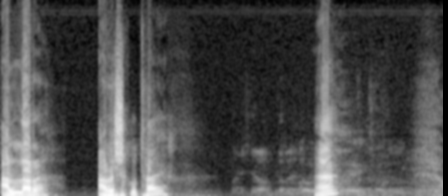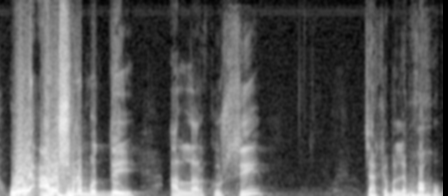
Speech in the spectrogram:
আল্লাহর আরস কোথায়? হ্যাঁ? ওই আরসের মধ্যেই আল্লাহর কুরসি যাকে বলে ফহম।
